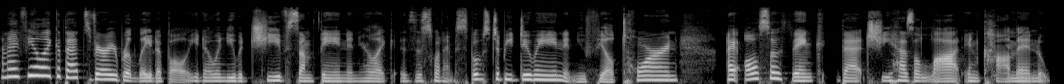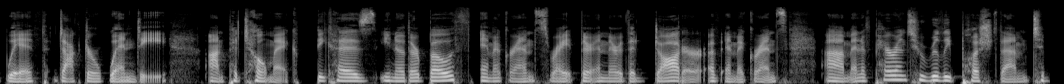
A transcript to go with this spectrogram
And I feel like that's very relatable. You know, when you achieve something and you're like, is this what I'm supposed to be doing? And you feel torn. I also think that she has a lot in common with Dr. Wendy on Potomac because, you know, they're both immigrants, right? They're, and they're the daughter of immigrants, um, and of parents who really pushed them to,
